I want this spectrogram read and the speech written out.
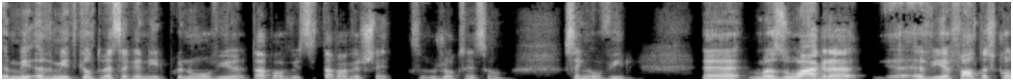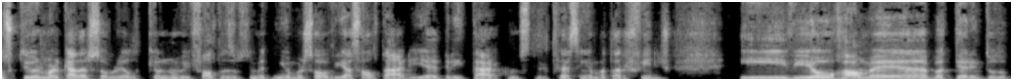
admi- admito que ele tivesse a ganir, porque eu não ouvia, estava a ouvir, estava a ver sem- o jogo sem som, sem ouvir. eh, mas o Agra eh, havia faltas consecutivas marcadas sobre ele, que eu não vi faltas absolutamente nenhuma, só ouvia a saltar e a gritar como se lhe tivessem a matar os filhos, e via o Raume a bater em tudo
